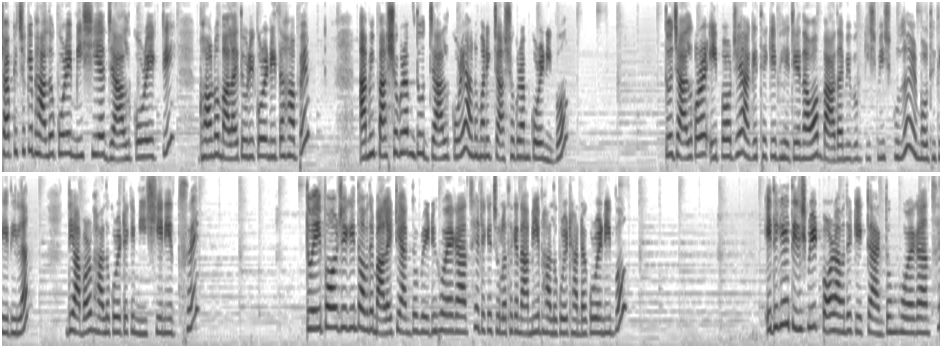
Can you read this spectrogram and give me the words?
সব কিছুকে ভালো করে মিশিয়ে জাল করে একটি ঘন মালাই তৈরি করে নিতে হবে। আমি পাঁচশো গ্রাম দুধ জাল করে আনুমানিক চারশো গ্রাম করে নিব। তো জাল করার এই পর্যায়ে আগে থেকে ভেজে নেওয়া বাদাম এবং কিশমিশগুলো এর মধ্যে দিয়ে দিলাম। দিয়ে আবার ভালো করে এটাকে মিশিয়ে নিচ্ছে। তো এই পর্যায়ে কিন্তু আমাদের মালাইটি একদম রেডি হয়ে গেছে। এটাকে চুলা থেকে নামিয়ে ভালো করে ঠান্ডা করে নিব। এদিকে তিরিশ মিনিট পর আমাদের কেকটা একদম হয়ে গেছে।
